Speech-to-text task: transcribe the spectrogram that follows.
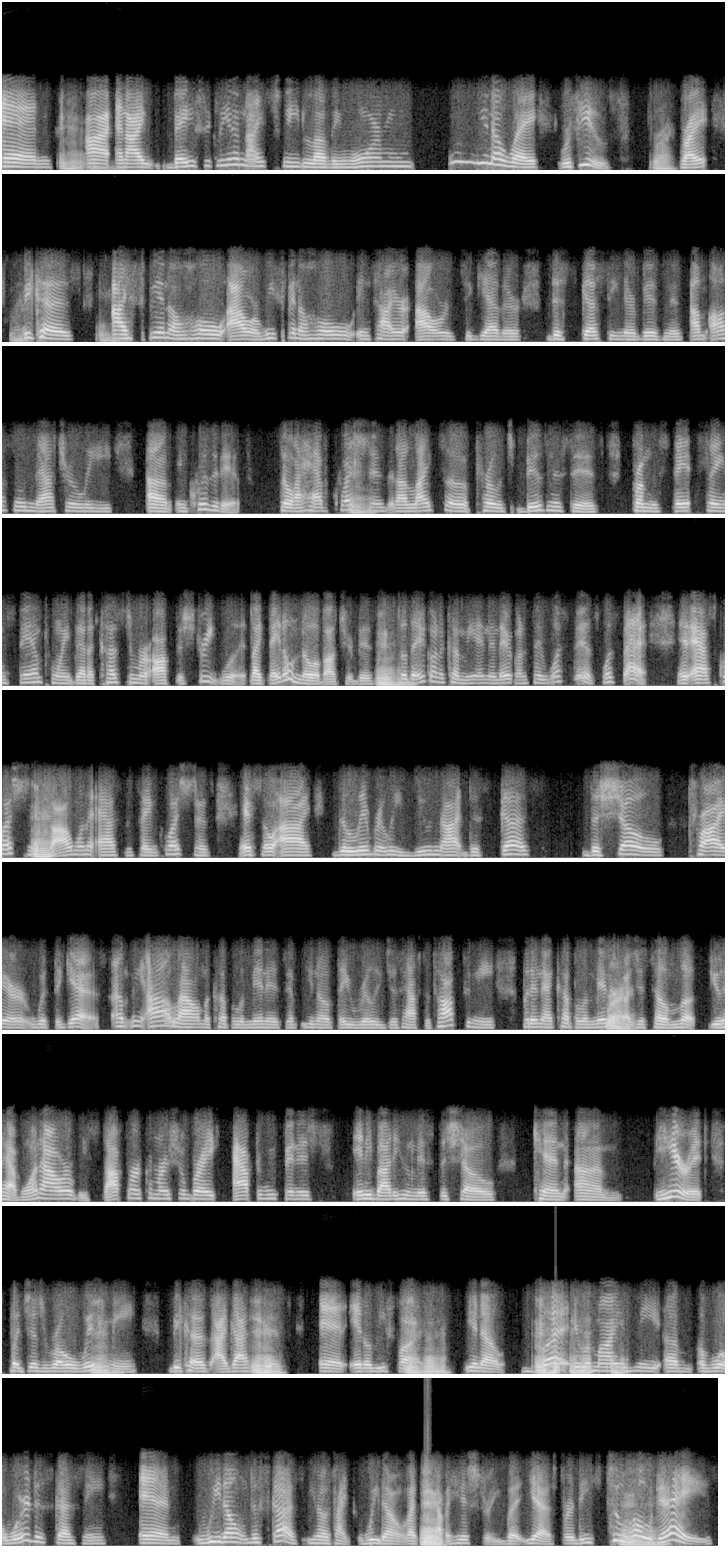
And Mhm, I mhm. and I basically in a nice, sweet, loving, warm, you know way refuse, right, right? right. Because Mm-hmm. I spend a whole hour. We spend a whole entire hour together discussing their business. I'm also naturally um, inquisitive. So I have Mm-hmm. questions, and I like to approach businesses from the sta- same standpoint that a customer off the street would. Like they don't know about your business, so Mhm. they're going to come in and they're going to say, "What's this? What's that?" and ask questions. Mhm. So I want to ask the same questions, and so I deliberately do not discuss the show prior with the guests. I mean, I allow them a couple of minutes if you know if they really just have to talk to me. But in that couple of minutes, I just tell them, look, you have one hour. We stop for a commercial break. After we finish, anybody who missed the show can um hear it, but just roll with Mhm. me because I got Mhm. this and it'll be fun. Mhm. You know, Mhm, but it mhm, reminds me of of what we're discussing and we don't discuss. You know, it's like we don't like we Mm. have a history. But yes, for these 2 whole Mhm. days,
